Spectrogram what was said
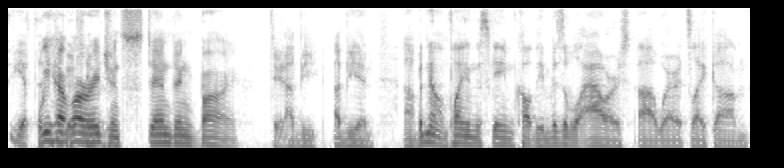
you have to. We have our agents standing by. dude i'd be i'd be in uh, but no i'm playing this game called the invisible hours uh, where it's like um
